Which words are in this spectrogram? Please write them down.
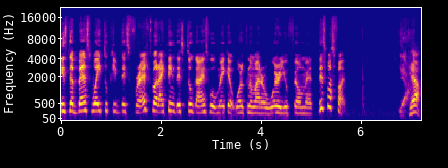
It's the best way to keep this fresh, but I think these two guys will make it work no matter where you film it. This was fun. Yeah. Yeah.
